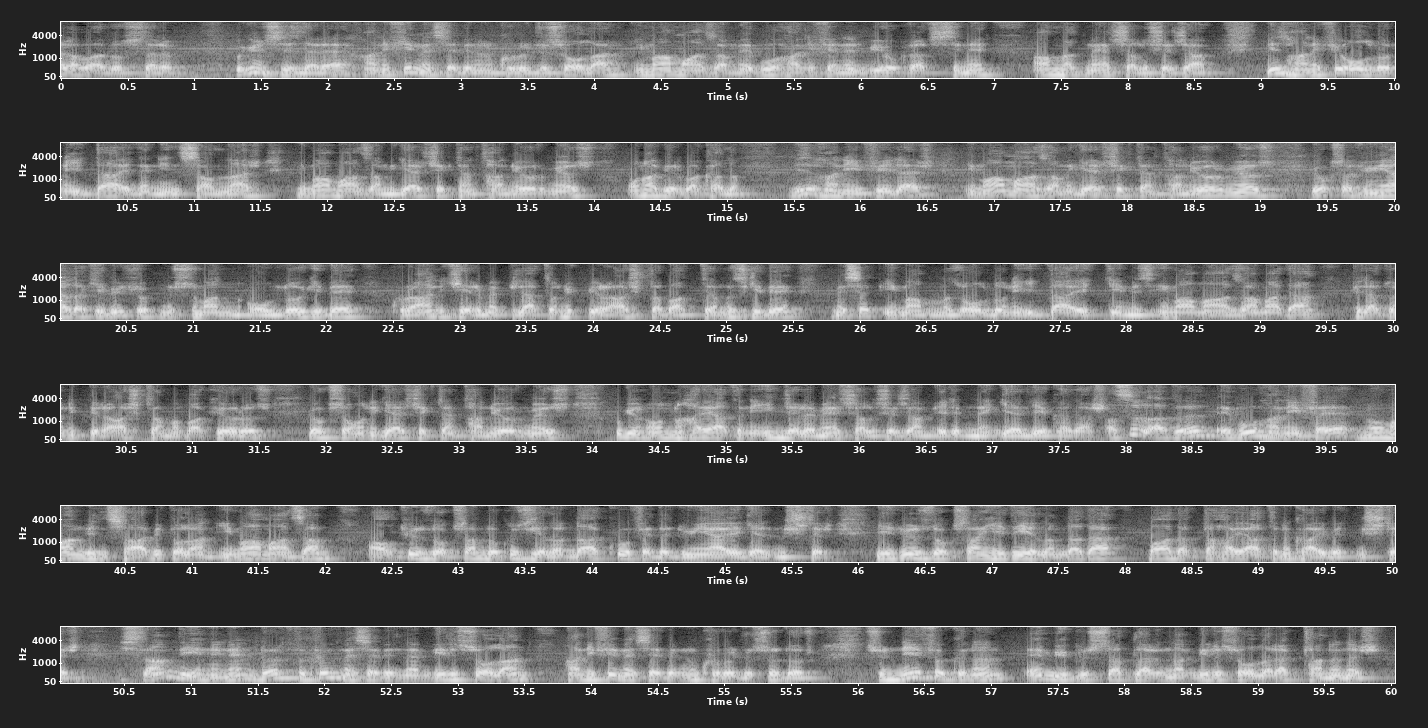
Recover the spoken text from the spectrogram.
Merhaba dostlarım. Bugün sizlere Hanifi mezhebinin kurucusu olan İmam-ı Azam Ebu Hanife'nin biyografisini anlatmaya çalışacağım. Biz Hanefi olduğunu iddia eden insanlar İmam-ı Azam'ı gerçekten tanıyor muyuz? Ona bir bakalım. Biz Hanifiler İmam-ı Azam'ı gerçekten tanıyor muyuz? Yoksa dünyadaki birçok Müslümanın olduğu gibi Kur'an-ı Kerim'e platonik bir aşkla baktığımız gibi mezhep imamımız olduğunu iddia ettiğimiz İmam-ı Azam'a da platonik bir aşkla mı bakıyoruz yoksa onu gerçekten tanıyor muyuz? Bugün onun hayatını incelemeye çalışacağım elimden geldiği kadar. Asıl adı Ebu Hanife Numan bin Sabit olan İmam-ı Azam 699 yılında Kufe'de dünyaya gelmiştir. 797 yılında da Bağdat'ta hayatını kaybetmiştir. İslam dininin dört fıkıh mezhebinden birisi olan Hanifi mezhebinin kurucusudur. Sünni fıkhının en büyük üstadlarından birisi olarak tanınır.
